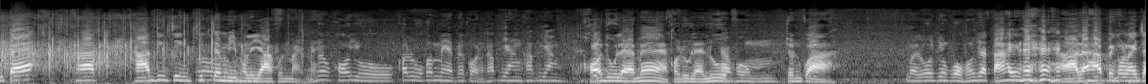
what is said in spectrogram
พี่แป๊ะครับ ถามจริง ๆ คิดจะมีภรรยาคนใหม่ไหม แล้วขออยู่ก็ลูกก็แม่ไปก่อนครับยังครับยัง ขอดูแลแม่ ขอดูแลลูก ครับผม จนกว่า ไม่รู้จนกว่าผมจะตายแน่อ่าแล้วครับเป็นกำลังใจ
